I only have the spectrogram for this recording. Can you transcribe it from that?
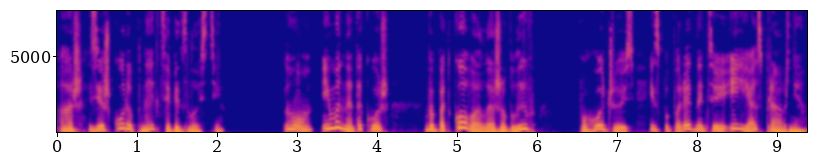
аж зі шкури пнеться від злості. О, і мене також. Випадково, але ж облив. Погоджуюсь із попередницею, і я справжня,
